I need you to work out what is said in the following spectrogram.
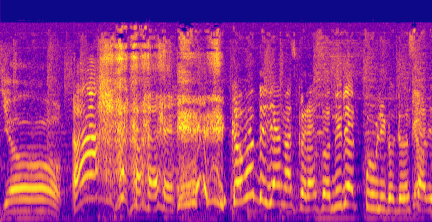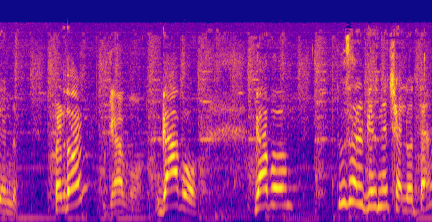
Yo. ¿Cómo te llamas, corazón? Dile al público que lo está viendo. ¿Perdón? Gabo. Gabo. Gabo, ¿tú sabes lo que es una echalota?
